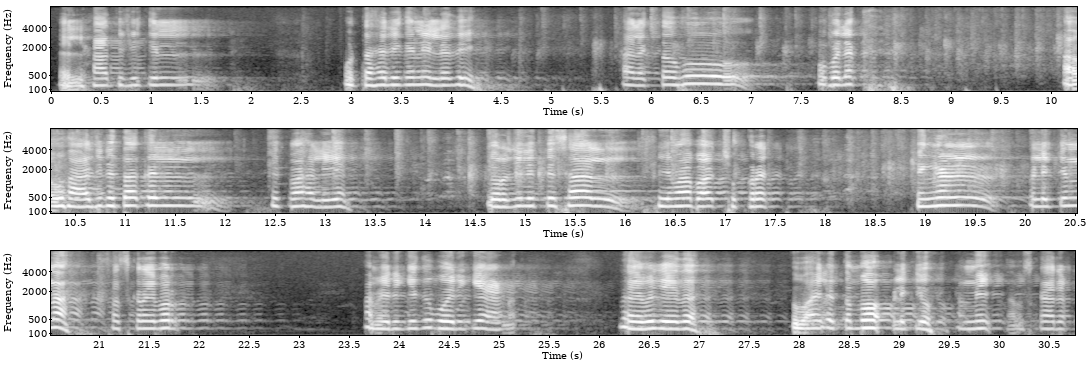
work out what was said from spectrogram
എൽ ഹാത്തിഫിക്കൽ المتحرك الذي ألقته مبلغ أو هاجر تاكل خدمة حاليا يرجى الاتصال فيما بعد شكرا നിങ്ങൾ വിളിക്കുന്ന സബ്സ്ക്രൈബർ അമേരിക്കക്ക് പോയിരിക്കുകയാണ് ദയവ് ചെയ്ത് ദുബായിലെത്തുമ്പോൾ വിളിക്കൂ നന്ദി നമസ്കാരം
